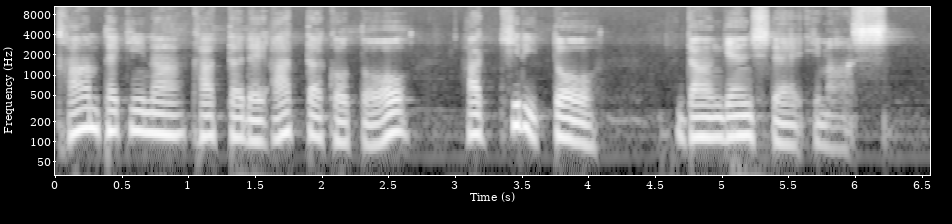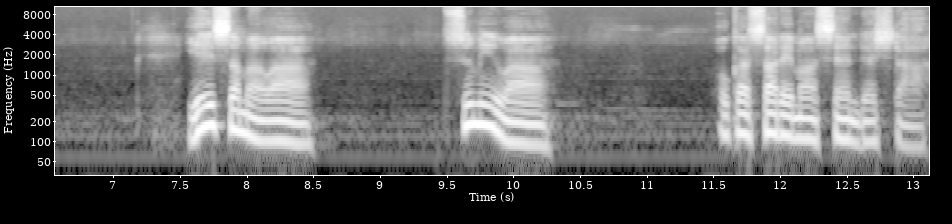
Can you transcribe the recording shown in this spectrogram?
完璧な方であったことをはっきりと断言しています。イエス様は罪は犯されませんでした。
